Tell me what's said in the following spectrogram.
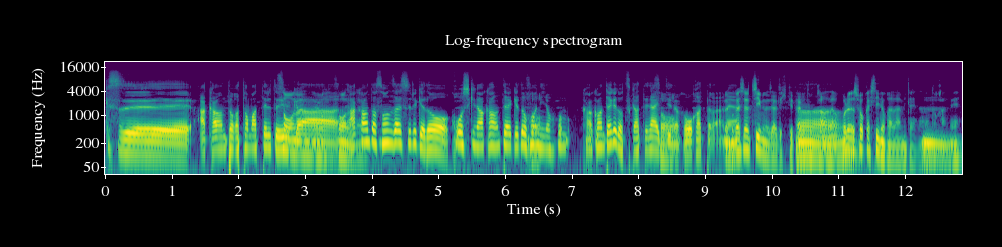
X アカウントが止まってるというか、うなのよ。アカウントは存在するけど、公式のアカウントやけど、本人のアカウントやけど使ってないっていうのが多かったからね。昔のチームのじゃできてたりとか、うん。これを紹介していいのかなみたいなのとかね。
